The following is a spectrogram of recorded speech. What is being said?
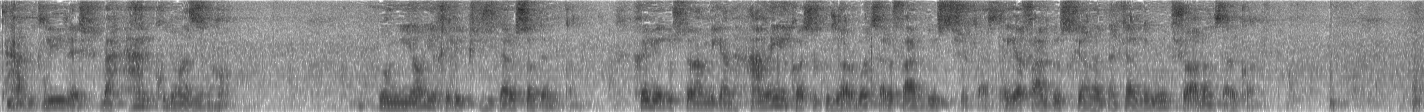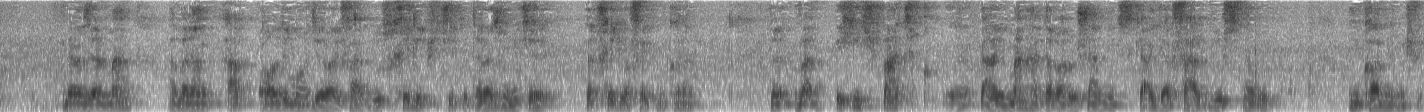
تقلیلش به هر کدوم از اینها دنیای خیلی پیچیده رو ساده می‌کنه. خیلی دوست دارم بگن همه کاسه کوزه رو باید سر فردوست شکست. اگر فردوست خیانت نکرده بود شاه الان سر کار به نظر من اولا ابعاد ماجرای فردوست خیلی پیچیده تر از اونی که خیلی فکر می‌کنن. و به هیچ وجه برای من حداقل روشن نیست که اگر فردوست نبود این کار نمی‌شود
